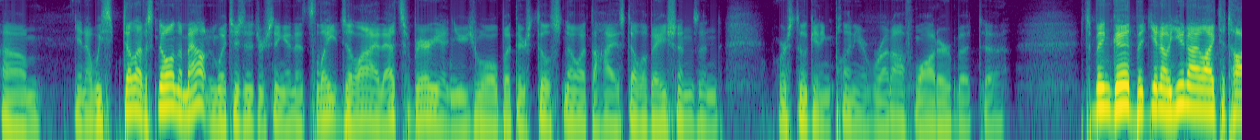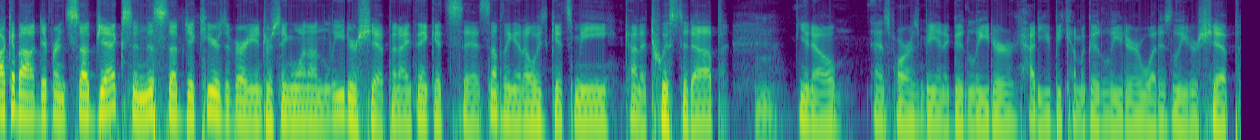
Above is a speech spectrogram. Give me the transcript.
um, you know, we still have snow on the mountain, which is interesting, and it's late July. That's very unusual, but there's still snow at the highest elevations, and we're still getting plenty of runoff water. But uh, it's been good. But, you know, you and I like to talk about different subjects, and this subject here is a very interesting one on leadership. And I think it's uh, something that always gets me kind of twisted up, you know, as far as being a good leader. How do you become a good leader? What is leadership?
